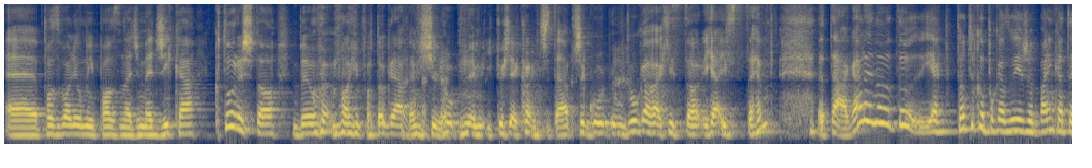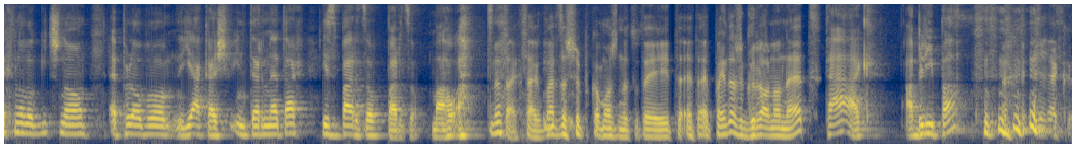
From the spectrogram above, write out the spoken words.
e, pozwolił mi poznać Magica, któryż to był moim fotografem ślubnym i tu się kończy ta długa historia i wstęp. Tak, ale no to, jak, to tylko pokazuje, że bańka technologiczno-eplowo jakaś w internetach jest bardzo, bardzo mała. No tak tak, tak. Bardzo szybko można tutaj. Te, te, pamiętasz Grononet? Tak. A blipa? jak,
